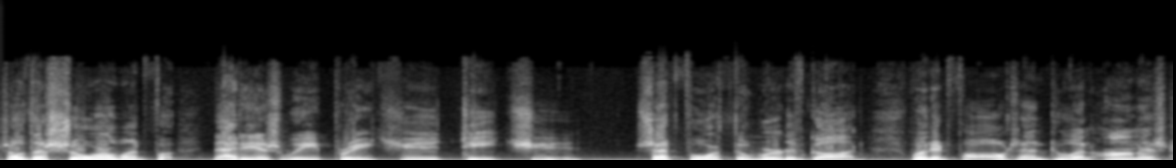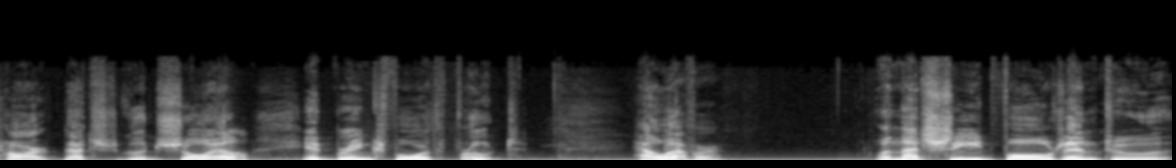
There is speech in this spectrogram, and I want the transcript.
So the sower went forth, that is, we preach, teach, set forth the Word of God. When it falls into an honest heart, that's good soil, it brings forth fruit. However, when that seed falls into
